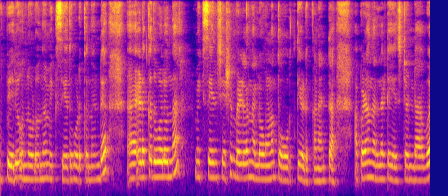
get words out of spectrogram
ഉപ്പേരി ഒന്നുകൂടെ ഒന്ന് മിക്സ് ചെയ്ത് കൊടുക്കുന്നുണ്ട്. ഇടയ്ക്കതുപോലെ ഒന്ന് മിക്സ് ചെയ്തതിന് ശേഷം വെള്ളം നല്ലോണം തോർത്തി എടുക്കണം കേട്ടോ. അപ്പോഴാണ് നല്ല ടേസ്റ്റ് ഉണ്ടാവുക.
